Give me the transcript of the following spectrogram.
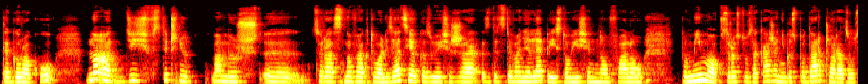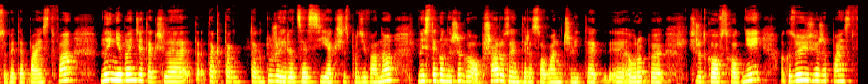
tego roku. No a dziś w styczniu mamy już y, coraz nowe aktualizacje. Okazuje się, że zdecydowanie lepiej z tą jesienną falą pomimo wzrostu zakażeń, gospodarczo radzą sobie te państwa, no i nie będzie tak źle, tak, tak, tak dużej recesji, jak się spodziewano. No i z tego naszego obszaru zainteresowań, czyli tej Europy Środkowo-Wschodniej, okazuje się, że państwa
